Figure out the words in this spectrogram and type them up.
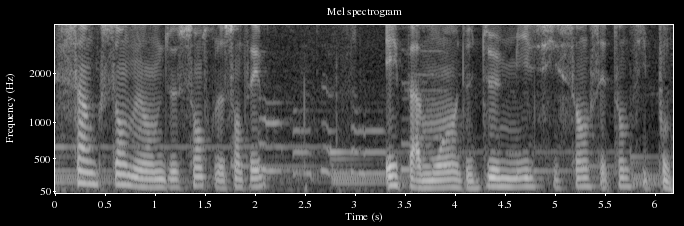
592 centres de santé et pas moins de 2676 ponts.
